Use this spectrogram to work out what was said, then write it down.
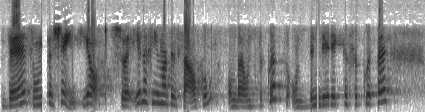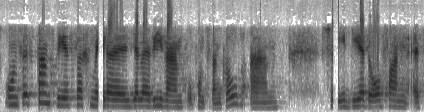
Dis 100%. Ja, so enige iemand is welkom om by ons te koop. Ons doen direkte verkope. Ons is tans besig met 'n hele revamp op ons winkel. Ehm um, so die idee daarvan is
